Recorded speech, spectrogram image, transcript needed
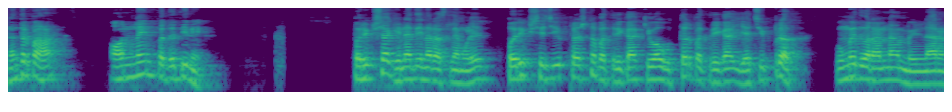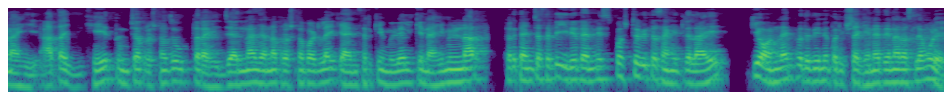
नंतर पहा ऑनलाईन पद्धतीने परीक्षा घेण्यात येणार असल्यामुळे परीक्षेची प्रश्नपत्रिका किंवा उत्तरपत्रिका याची प्रत उमेदवारांना मिळणार नाही. आता हे तुमच्या प्रश्नाचं उत्तर आहे. ज्यांना ज्यांना प्रश्न पडलाय की आन्सर की मिळेल की नाही मिळणार तर त्यांच्यासाठी इथे त्यांनी स्पष्टरित्या सांगितलेलं आहे की ऑनलाईन पद्धतीने परीक्षा घेण्यात येणार असल्यामुळे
